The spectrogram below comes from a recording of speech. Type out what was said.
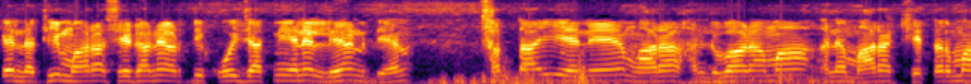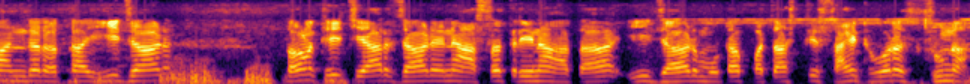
કે નથી મારા શેઢાને અડતી કોઈ જાતની એને લેણ દેણ છતાંય એને મારા હંડવાડામાં અને મારા ખેતરમાં અંદર હતા એ ઝાડ, ત્રણથી ચાર ઝાડ એને આસતરીના હતા. એ ઝાડ મોટા પચાસથી સાઠ વર્ષ જૂના.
